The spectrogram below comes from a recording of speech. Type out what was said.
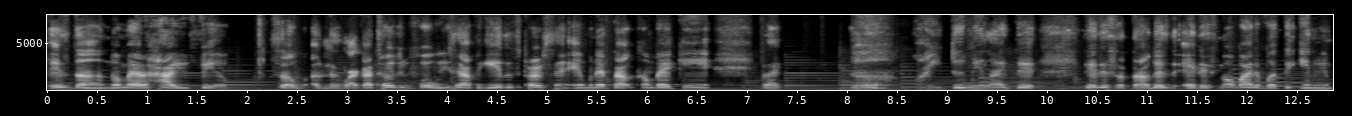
It's done, no matter how you feel. So, uh, like I told you before, we have to forgive this person, and when that thought come back in, like, ugh, why you do me like that? That is a thought. That's, and it's nobody but the enemy.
